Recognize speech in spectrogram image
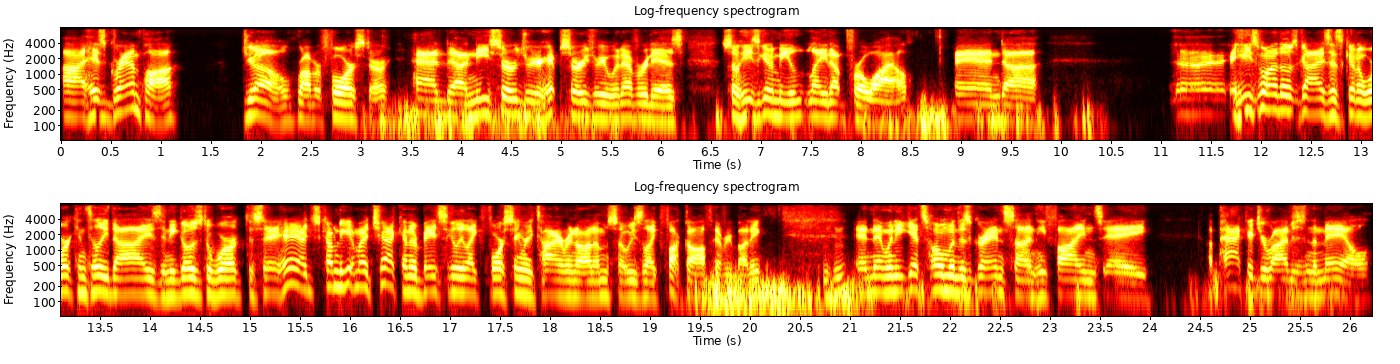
Uh, his grandpa, Joe Robert Forster, had uh, knee surgery or hip surgery or whatever it is. So he's going to be laid up for a while. And uh, uh, he's one of those guys that's going to work until he dies, and he goes to work to say, "Hey, I just come to get my check," and they're basically like forcing retirement on him. So he's like, "Fuck off, everybody." Mhm. And then when he gets home with his grandson, he finds a a package arrives in the mail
